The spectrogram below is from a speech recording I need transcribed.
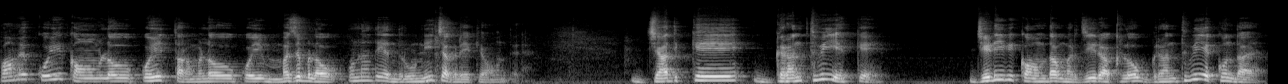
ਭਾਵੇਂ ਕੋਈ ਕੌਮ ਲਓ, ਕੋਈ ਧਰਮ ਲਓ, ਕੋਈ ਮਜ਼ਹਬ ਲਓ, ਉਹਨਾਂ ਦੇ ਅੰਦਰੂਨੀ ਝਗੜੇ ਕਿਉਂ ਹੁੰਦੇ ਨੇ? ਜਦ ਕਿ ਗ੍ਰੰਥ ਵੀ ਇੱਕ ਹੈ। ਜਿਹੜੀ ਵੀ ਕੌਮ ਦਾ ਮਰਜ਼ੀ ਰੱਖ ਲਓ, ਗ੍ਰੰਥ ਵੀ ਇੱਕ ਹੁੰਦਾ ਹੈ।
